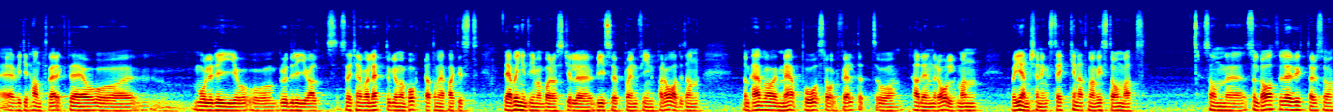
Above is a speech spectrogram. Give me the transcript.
eh, vilket hantverk det är och mm, måleri och, och broderi och allt så kan det vara lätt att glömma bort att de är faktiskt det var ingenting man bara skulle visa upp på en fin parad utan de här var med på slagfältet och hade en roll. Man, det var igenkänningstecken att man visste om att som eh, soldat eller ryttare så, eh,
